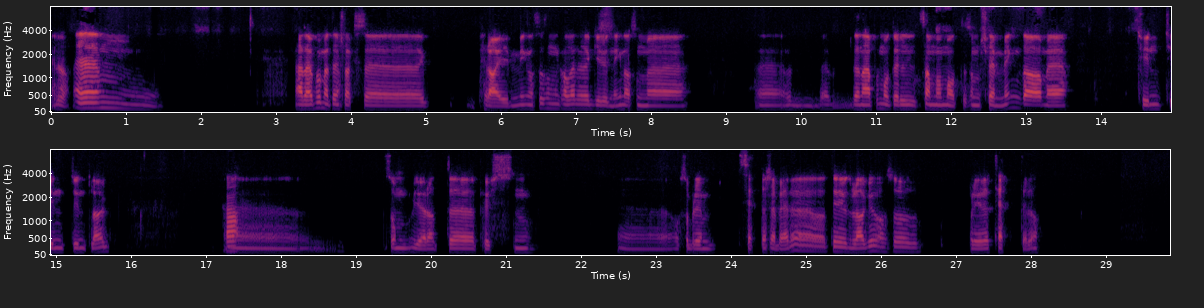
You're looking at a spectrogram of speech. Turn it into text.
Eller da. Ehm, det er på en måte en slags eh, priming også, som man kaller det. Grunning, da, som eh, eh, Den er på en måte samme måte som slemming, da med tynt, tynt, tynt lag. Ja. Som gjør at pusten eh, også blir, setter seg bedre til underlaget, og så blir det tettere.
